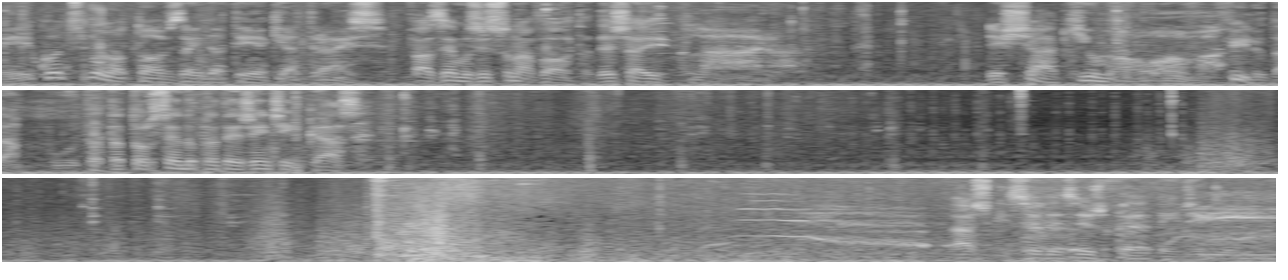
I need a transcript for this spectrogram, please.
É, e quantos molotovs ainda tem aqui atrás? Fazemos isso na volta, deixa aí. Claro. Deixar aqui uma ova. Filho da puta, tá torcendo pra ter gente em casa. Acho que seu desejo foi atendido.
